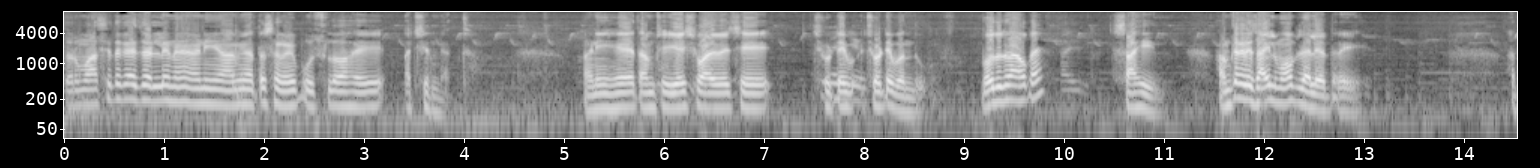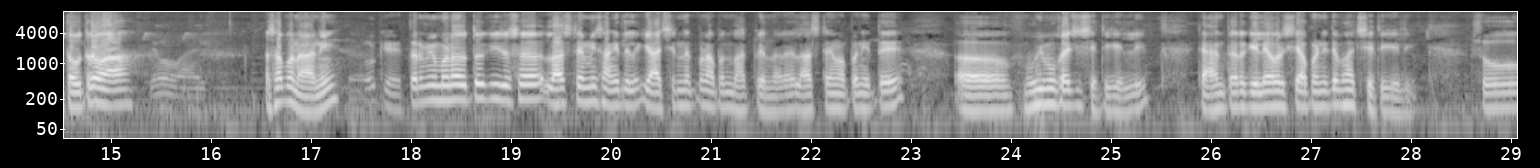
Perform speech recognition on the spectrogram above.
तर मासे तर काय चढले नाही आणि आम्ही आता सगळे पोचलो आहे अचिन्यात आणि हे आहेत आमचे यश वाळवेचे छोटे छोटे बंधू. भाऊ तुझं नाव काय? साहिल. आमच्याकडे साहिल मॉब झाले आहेत रे. आता उतरवा असा पण आणि? ओके तर मी म्हणत होतो की जसं लास्ट टाइम मी सांगितलेलं की आचिरण्यात पण आपण भात पेरणार आहे. लास्ट टाइम आपण इथे भुईमुगाची शेती केली. त्यानंतर गेल्या वर्षी आपण इथे भात शेती केली. सो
